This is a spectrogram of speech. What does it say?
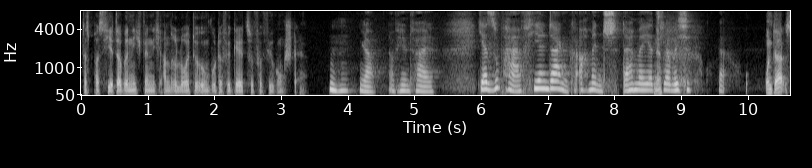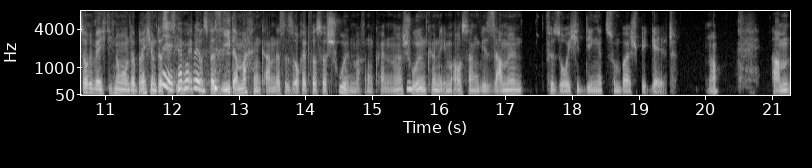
Das passiert aber nicht, wenn nicht andere Leute irgendwo dafür Geld zur Verfügung stellen. Mhm, ja, auf jeden Fall. Ja, super, vielen Dank. Ach Mensch, da haben wir jetzt, ja. glaube ich. Ja. Und da, sorry, wenn ich dich nochmal unterbreche, und das nee, ist eben Problem. etwas, was jeder machen kann. Das ist auch etwas, was Schulen machen können. Ne? Schulen mhm. können eben auch sagen, wir sammeln für solche Dinge zum Beispiel Geld. Ne? Ähm,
